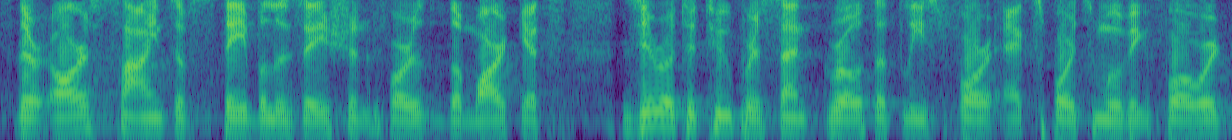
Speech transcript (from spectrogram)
there are signs of stabilization for the markets, 0 to 2% growth at least for exports moving forward.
